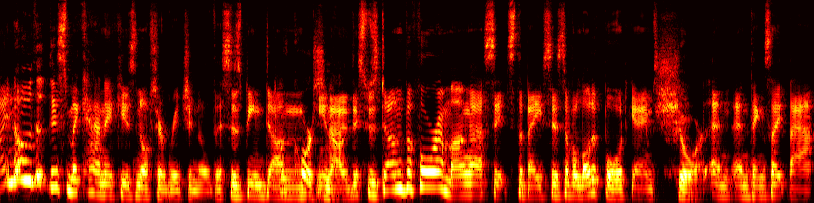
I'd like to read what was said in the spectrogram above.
I know that this mechanic is not original. This has been done. Of course you know, not. this was done before Among Us. It's the basis of a lot of board games Sure. and, and things like that.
